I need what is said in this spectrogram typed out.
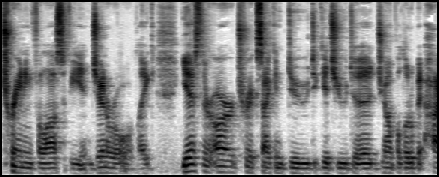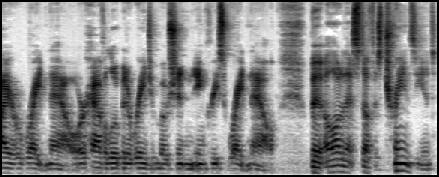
training philosophy in general. Like yes there are tricks i can do to get you to jump a little bit higher right now or have a little bit of range of motion increase right now. But a lot of that stuff is transient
